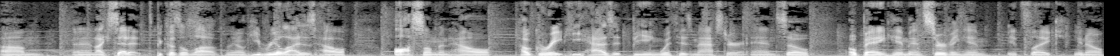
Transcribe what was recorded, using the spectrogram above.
Um, and I said it, it's because of love. You know, he realizes how awesome and how how great he has it being with his master, and so obeying him and serving him, it's like you know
